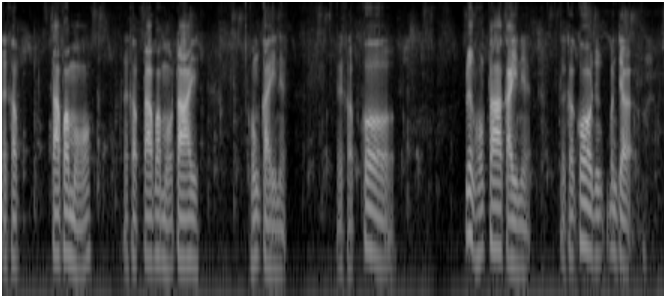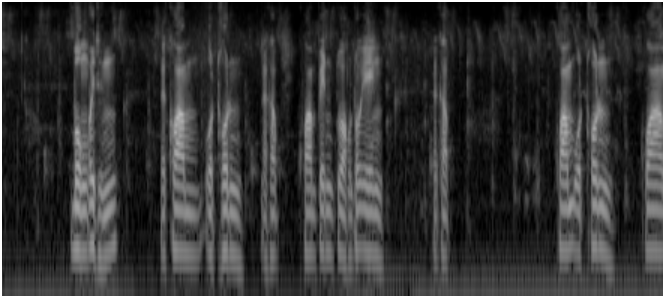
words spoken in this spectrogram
นะครับ ตาปลาหมอนะครับ ตาปลาหมอตายของไก่เนี่ยนะครับ ก็เรื่องของตาไก่เนี่ยนะครับก็มันจะบ่งไปถึงในความอดทนนะครับ ความเป็นตัวของตัวเองนะครับ ความอดทน ความ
